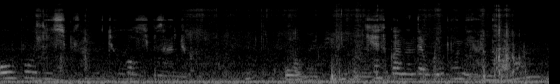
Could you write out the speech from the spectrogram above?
5분 23초, 24초. 계속 가는데 5분이 아니야.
